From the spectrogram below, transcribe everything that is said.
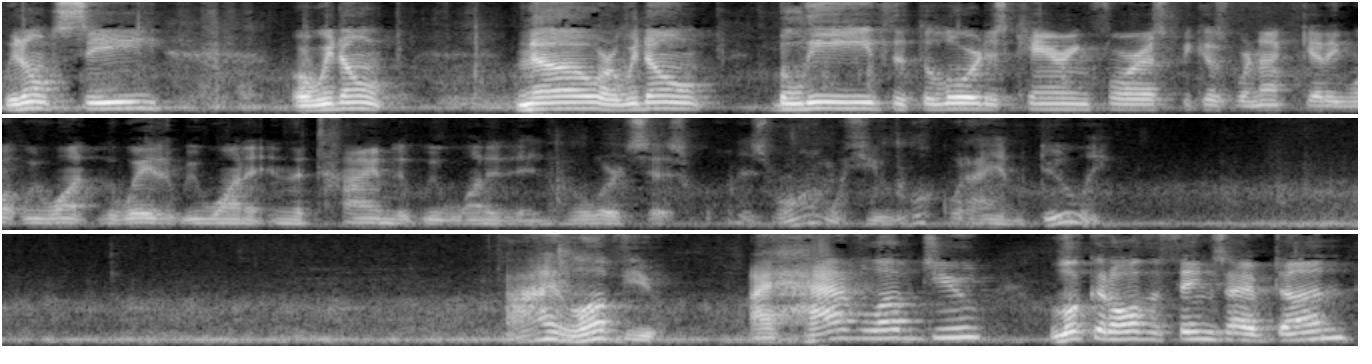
We don't see, or we don't know, or we don't believe that the Lord is caring for us because we're not getting what we want the way that we want it in the time that we want it in. And the Lord says, What is wrong with you? Look what I am doing. I love you. I have loved you. Look at all the things I have done.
